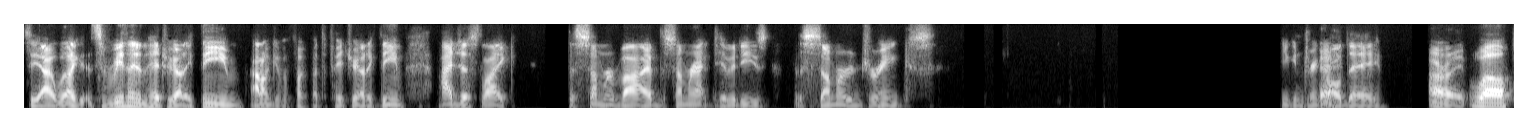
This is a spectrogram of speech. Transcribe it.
See, I like it's a reason the patriotic theme. I don't give a fuck about the patriotic theme. I just like the summer vibe, the summer activities, the summer drinks. You can drink Okay. all day. All right. Well,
